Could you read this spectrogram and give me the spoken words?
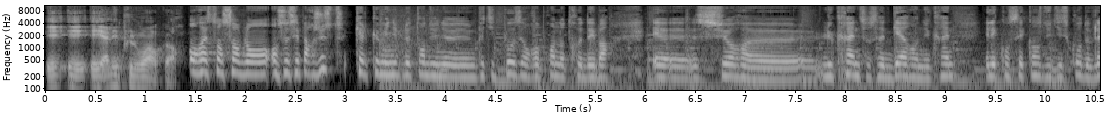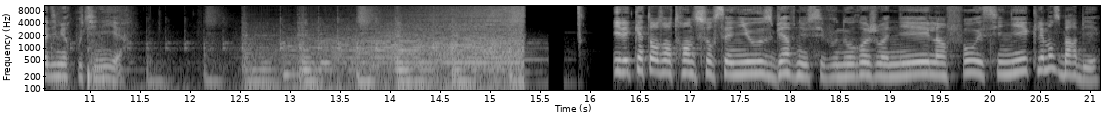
et, aller plus loin encore. On reste ensemble, on, se sépare juste quelques minutes, le temps d'une petite pause, et on reprend notre débat euh, sur euh, l'Ukraine, sur cette guerre en Ukraine et les conséquences du discours de Vladimir Poutine hier. Il est 14h30 sur CNews. Bienvenue si vous nous rejoignez. L'info est signée Clémence Barbier.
